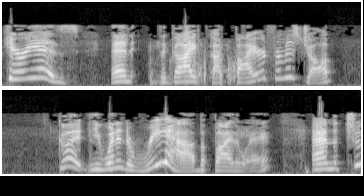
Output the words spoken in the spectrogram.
here he is. And the guy got fired from his job. Good. He went into rehab, by the way. And the two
